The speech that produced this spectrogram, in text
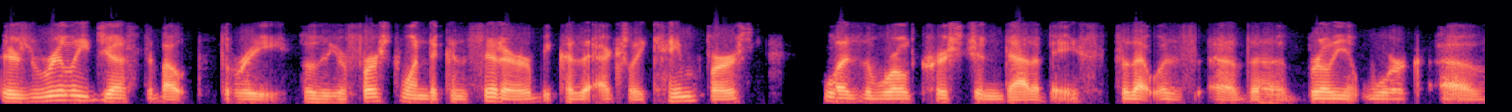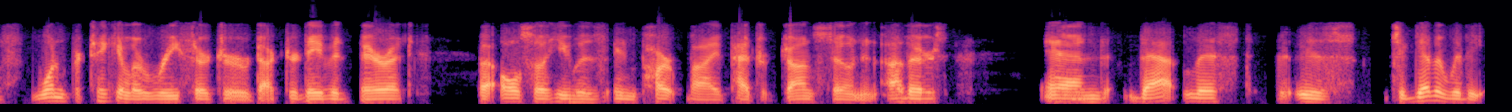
there's really just about three. So your first one to consider, because it actually came first, was the World Christian Database. So that was uh, the brilliant work of one particular researcher, Dr. David Barrett, but also he was in part by Patrick Johnstone and others. And that list is together with the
